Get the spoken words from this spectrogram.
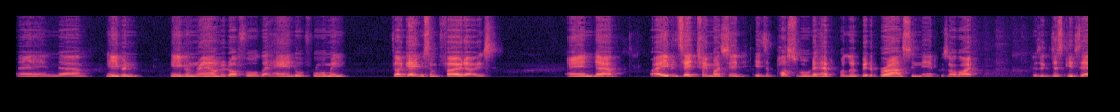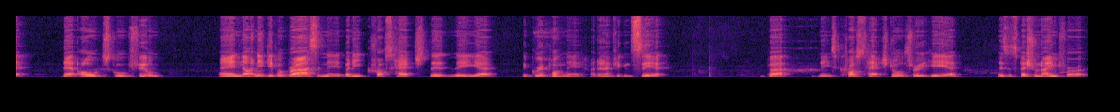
And um, he even he even rounded off all the handle for me. So I gave him some photos, and uh, I even said to him, I said, "Is it possible to have put a little bit of brass in there because I like because it just gives that that old school feel." And not only did he put brass in there, but he cross hatched the the uh, the grip on there. I don't know if you can see it, but these cross hatched all through here. There's a special name for it.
